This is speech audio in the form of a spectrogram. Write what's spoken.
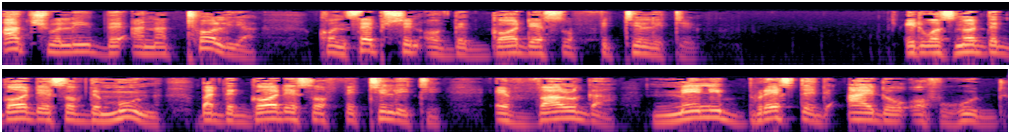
actually the Anatolia, conception of the goddess of fertility. It was not the goddess of the moon, but the goddess of fertility, a vulgar, many-breasted idol of wood.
